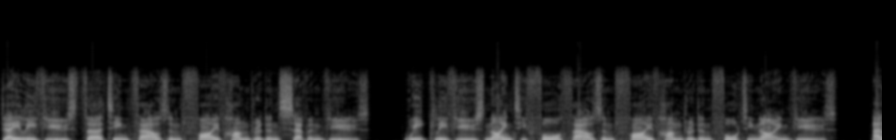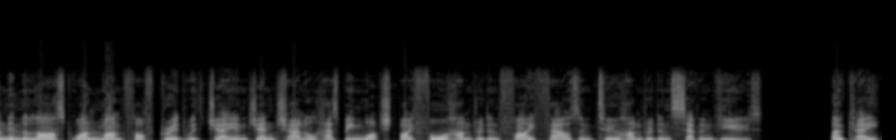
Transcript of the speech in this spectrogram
Daily views 13,507 views. Weekly views 94,549 views. And in the last one month off-grid with Jay and Jen channel has been watched by 405,207 views. Okay,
